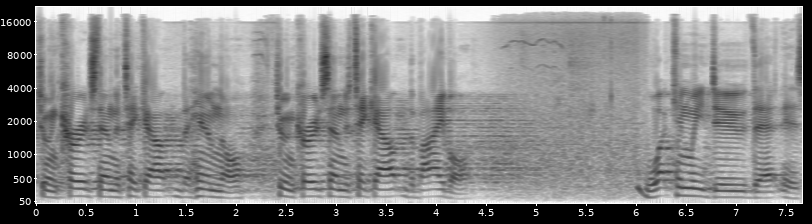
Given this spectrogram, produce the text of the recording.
to encourage them to take out the hymnal, to encourage them to take out the Bible? What can we do that is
